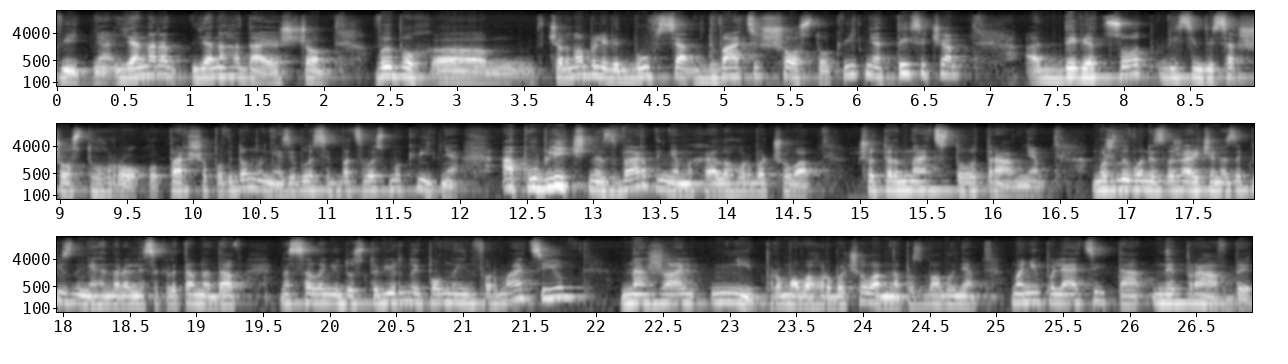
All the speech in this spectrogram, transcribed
квітня. Я я нагадаю, що вибух е, в Чорнобилі відбувся 26 квітня 1986 року. Перше повідомлення з'явилося 28 квітня, а публічне звернення Михайла Горбачова 14 травня. Можливо, незважаючи на запізнення, генеральний секретар надав населенню достовірну і повну інформацію. На жаль, ні. Промова Горбачова на позбавлення маніпуляцій та неправди.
